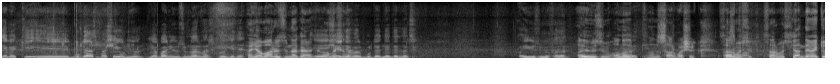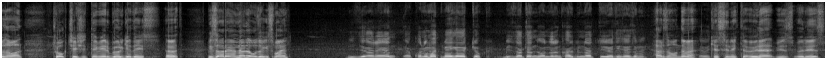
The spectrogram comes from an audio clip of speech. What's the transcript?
Demek ki e, burada asma şey oluyor. Yabani üzümler var bölgede. Ha, yabani üzümden kaynaklı şey anlaşıldı. de var burada ne derler? Ayı üzümü falan. Ayı üzümü anladım. Evet. anladım. Sarmaşık. Sarmaşık, sarmaşık. Yani demek ki o zaman çok çeşitli bir bölgedeyiz. Evet. Bizi arayan nerede bulacak İsmail? Bizi arayan, ya konum atmaya gerek yok. Biz zaten onların kalbinin attığı yerdeyiz her zaman. Her zaman değil mi? Evet. Kesinlikle öyle. Biz öyleyiz.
